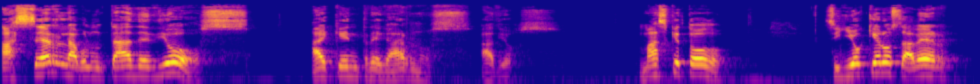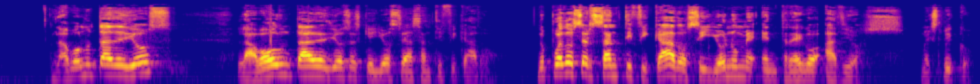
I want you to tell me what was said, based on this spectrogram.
hacer la voluntad de Dios, hay que entregarnos a Dios. Más que todo, si yo quiero saber la voluntad de Dios, la voluntad de Dios es que yo sea santificado. No puedo ser santificado si yo no me entrego a Dios. ¿Me explico?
